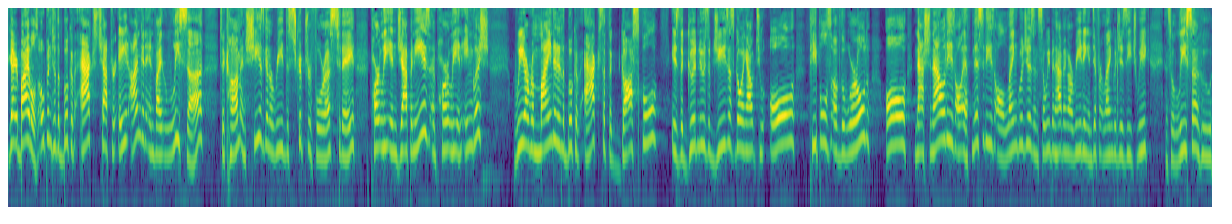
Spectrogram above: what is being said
If you got your Bibles, open to the book of Acts, chapter 8. I'm going to invite Lisa to come, and she is going to read the scripture for us today, partly in Japanese and partly in English. We are reminded in the book of Acts that the gospel is the good news of Jesus going out to all peoples of the world, all nationalities, all ethnicities, all languages. And so we've been having our reading in different languages each week. And so Lisa, who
